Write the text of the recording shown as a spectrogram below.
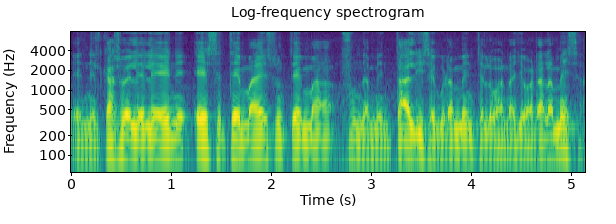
en el caso del ELN, ese tema es un tema fundamental y seguramente lo van a llevar a la mesa.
